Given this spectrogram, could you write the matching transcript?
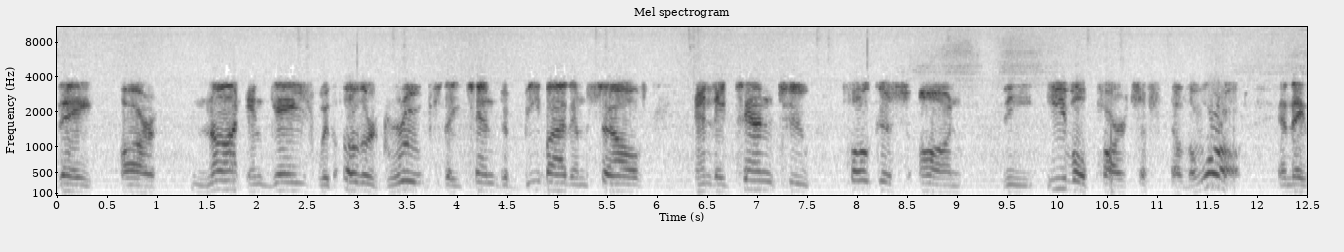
They are not engaged with other groups. They tend to be by themselves, and they tend to focus on the evil parts of, of the world. And they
